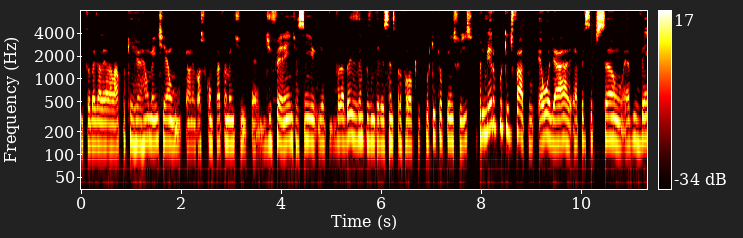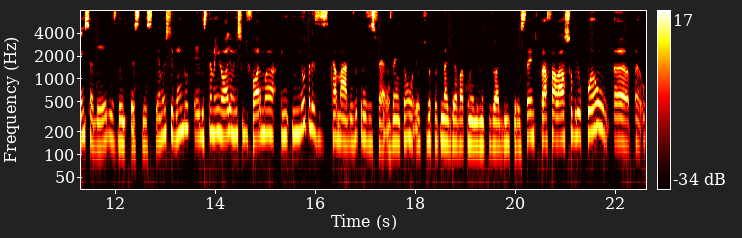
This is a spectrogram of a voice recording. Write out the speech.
e, toda a galera lá, porque realmente é um, é um negócio completamente é, diferente, assim, e vou dar dois exemplos interessantes para falar que, por que, que eu penso isso. Primeiro, porque de fato é o olhar, é a percepção, é a vivência deles dentro desse, desse tema, e segundo, eles também olham isso de forma em, em outras camadas, outras esferas, né, então eu tive a oportunidade de gravar com eles um episódio interessante para falar sobre o quão, uh,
